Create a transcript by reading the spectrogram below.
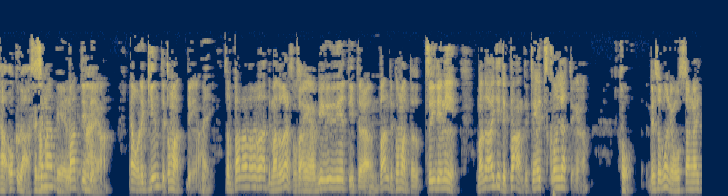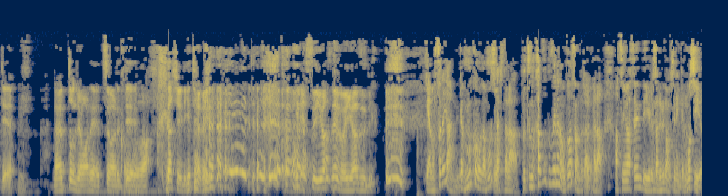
あ、奥が狭まってる。狭まっててんや。いはや、俺ギュンって止まってんや。い。はい。そのバババババって窓ガラスのさ、ビュービビューって言ったら、うんバンって止まったついでに、窓開いててバーンって手突っ込んじゃってんや。ほで、そこにおっさんがいて、うんなやっとんじゃ悪いって言われう。て、怖ダッシュで逃げたよね。すいませんも言わずに。いや、もうそれがあんねん。でも向こうがもしかしたら、普通の家族連れのお父さんとかだったら、あ、すいませんって許されるかもしれんけど、もし、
